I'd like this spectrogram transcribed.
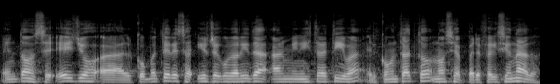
Entonces, ellos al cometer esa irregularidad administrativa, el contrato no se ha perfeccionado.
